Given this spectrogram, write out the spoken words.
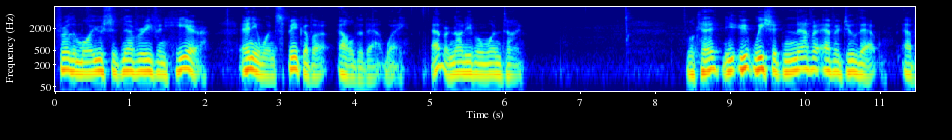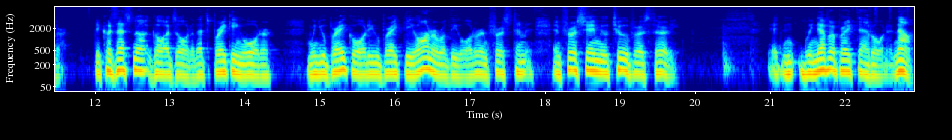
Furthermore, you should never even hear anyone speak of an elder that way. Ever, not even one time. Okay? We should never, ever do that, ever, because that's not God's order. That's breaking order. When you break order, you break the honor of the order in 1, Tim- in 1 Samuel 2, verse 30. It, we never break that order. Now,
